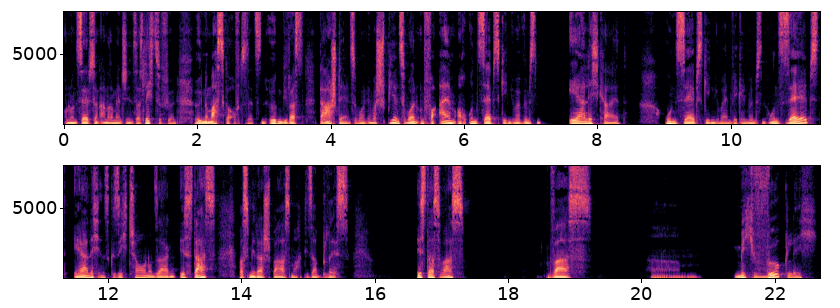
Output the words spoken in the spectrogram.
und uns selbst und andere Menschen ins Licht zu führen, irgendeine Maske aufzusetzen, irgendwie was darstellen zu wollen, irgendwas spielen zu wollen und vor allem auch uns selbst gegenüber. Wir müssen Ehrlichkeit uns selbst gegenüber entwickeln. Wir müssen uns selbst ehrlich ins Gesicht schauen und sagen, ist das, was mir da Spaß macht, dieser Bliss? Ist das was, was ähm, mich wirklich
